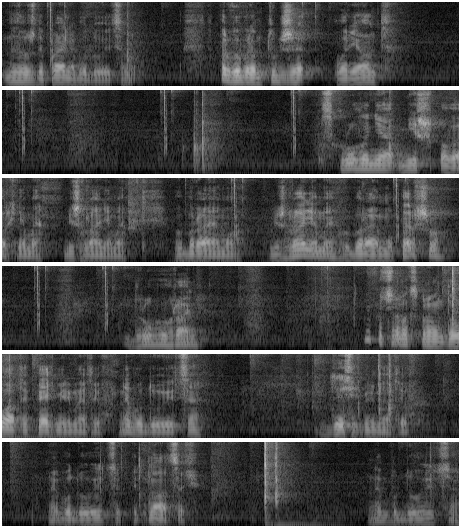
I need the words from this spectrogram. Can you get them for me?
не завжди правильно будується. Тепер виберемо тут же варіант скруглення між поверхнями, між гранями. Вибираємо між гранями, вибираємо першу, другу грань. І почнемо експериментувати. 5 мм не будується. 10 мм не будується. 15 не будується.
